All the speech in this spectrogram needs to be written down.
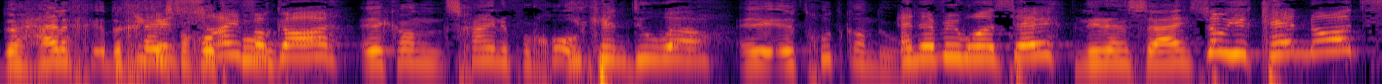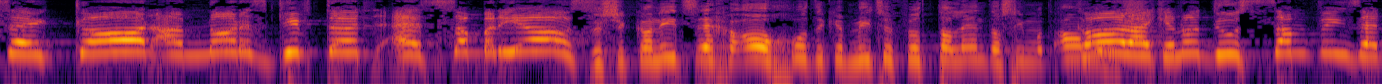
de, heilige, de Geest van God shine for voelt. God, En je kan schijnen voor God. you can do well. En je het goed kan doen. And everyone say, En iedereen zei, so you cannot say, God, I'm not as gifted as somebody else. dus je kan niet zeggen, oh God, ik heb niet zoveel talent als iemand God, anders. I cannot do some things that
